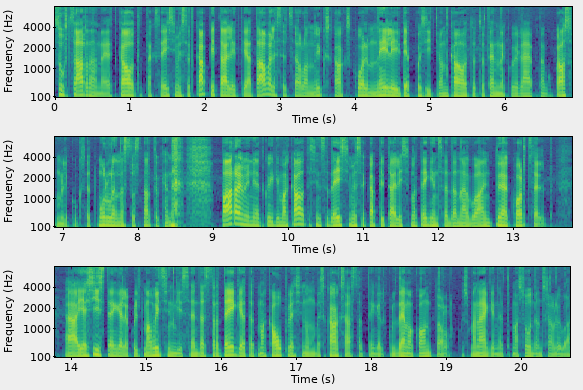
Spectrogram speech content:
suht sarnane, et kaotatakse esimesed kapitalid ja tavaliselt seal on üks, kaks, kolm, neli deposiiti on kaotatud, enne kui läheb nagu kasumlikuks, et mul õnnestus natukene paremini, et kuigi ma kaotasin seda esimese kapitali, siis ma tegin seda nagu ainult ühekordselt. ja siis tegelikult ma võtsingi seda strateegiat, et ma kauplesin umbes kaks aastat tegelikult demokontol, kus ma nägin, et ma suudan seal juba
